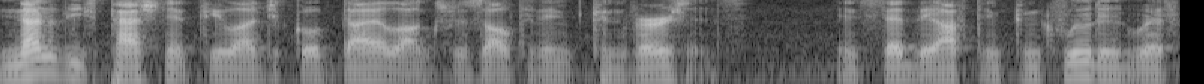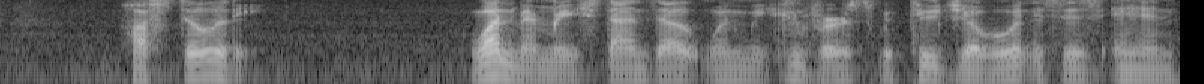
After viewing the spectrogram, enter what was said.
None of these passionate theological dialogues resulted in conversions. Instead, they often concluded with hostility. One memory stands out when we conversed with two Jehovah Witnesses in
